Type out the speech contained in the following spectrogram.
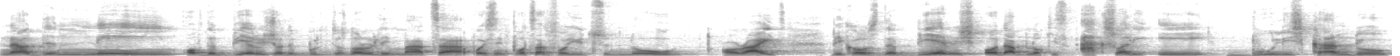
Now, the name of the bearish or the bullish does not really matter, but it's important for you to know, all right? Because the bearish order block is actually a bullish candle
